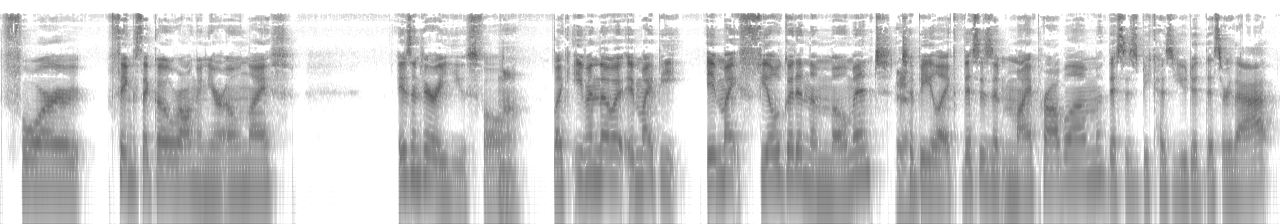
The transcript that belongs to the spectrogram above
for things that go wrong in your own life isn't very useful. No. Like even though it, it might be it might feel good in the moment Yeah. to be like this isn't my problem, this is because you did this or that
